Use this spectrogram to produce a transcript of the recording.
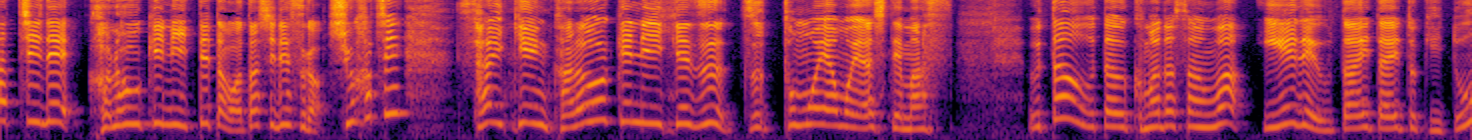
8でカラオケに行ってた私ですが、週 8? 最近カラオケに行けずずっともやもやしてます。歌を歌う熊田さんは家で歌いたい時どう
